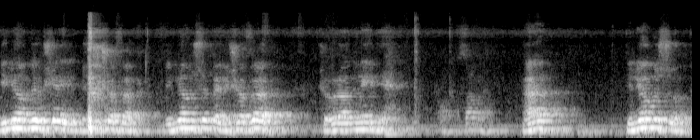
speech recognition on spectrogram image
Biliyor musun bir şey, bizim şoför. Biliyor musun beni şoför? Şoför adı neydi? Ha? Biliyor musun?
